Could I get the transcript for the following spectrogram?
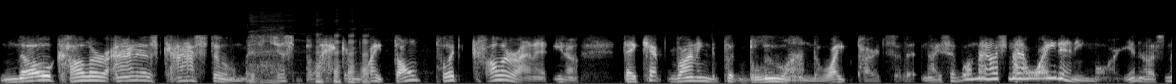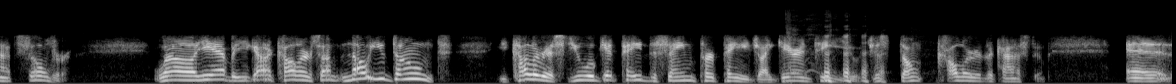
no color on his costume. It's just black and white. Don't put color on it. You know, they kept wanting to put blue on the white parts of it, and I said, "Well, now it's not white anymore. You know, it's not silver." Well, yeah, but you got to color something. No, you don't. You colorist, you will get paid the same per page. I guarantee you. Just don't color the costume. And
